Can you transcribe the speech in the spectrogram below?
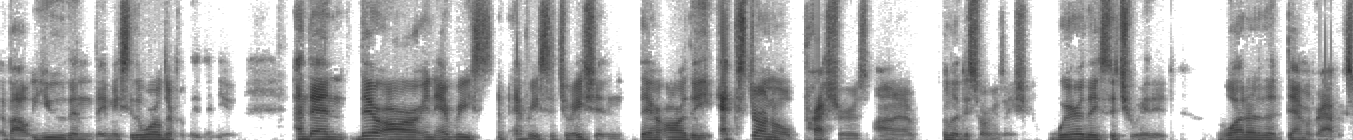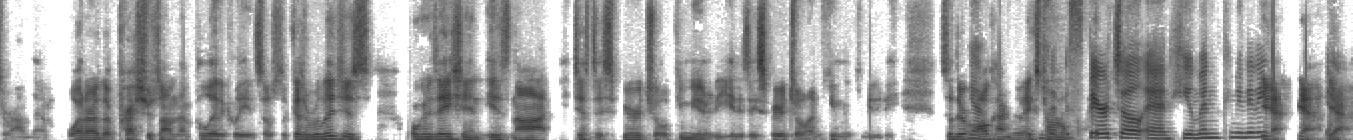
about you than they may see the world differently than you and then there are in every in every situation there are the external pressures on a religious organization where are they situated what are the demographics around them what are the pressures on them politically and socially because a religious organization is not just a spiritual community it is a spiritual and human community so there are Yeah. all kinds of external spiritual and human community. yeah, yeah, Yeah. yeah,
